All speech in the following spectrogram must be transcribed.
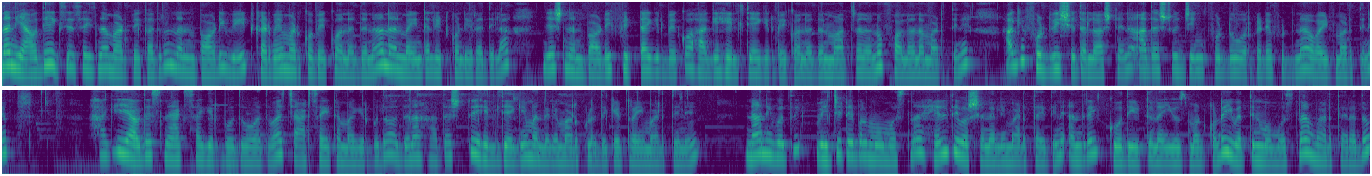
ನಾನು ಯಾವುದೇ ಎಕ್ಸಸೈಸ್ನ ಮಾಡಬೇಕಾದ್ರೂ ನನ್ನ ಬಾಡಿ ವೆಯ್ಟ್ ಕಡಿಮೆ ಮಾಡ್ಕೋಬೇಕು ಅನ್ನೋದನ್ನು ನಾನು ಮೈಂಡಲ್ಲಿ ಇಟ್ಕೊಂಡಿರೋದಿಲ್ಲ. ಜಸ್ಟ್ ನನ್ನ ಬಾಡಿ ಫಿಟ್ ಆಗಿರಬೇಕು, ಹಾಗೆ ಹೆಲ್ತಿಯಾಗಿರಬೇಕು ಅನ್ನೋದನ್ನು ಮಾತ್ರ ನಾನು ಫಾಲೋನ ಮಾಡ್ತೀನಿ. ಹಾಗೆ ಫುಡ್ ವಿಷಯದಲ್ಲೂ ಅಷ್ಟೇ ಆದಷ್ಟು ಜಂಕ್ ಫುಡ್ಡು ಹೊರಗಡೆ ಫುಡ್ಡನ್ನ ಅವಾಯ್ಡ್ ಮಾಡ್ತೀನಿ. ಹಾಗೆ ಯಾವುದೇ ಸ್ನ್ಯಾಕ್ಸ್ ಆಗಿರ್ಬೋದು ಅಥವಾ ಚಾಟ್ಸ್ ಐಟಮ್ ಆಗಿರ್ಬೋದು, ಅದನ್ನು ಆದಷ್ಟು ಹೆಲ್ತಿಯಾಗಿ ಮನೇಲಿ ಮಾಡ್ಕೊಳ್ಳೋದಕ್ಕೆ ಟ್ರೈ ಮಾಡ್ತೀನಿ. ನಾನಿವತ್ತು ವೆಜಿಟೇಬಲ್ ಮೋಮೋಸ್ನ ಹೆಲ್ತಿ ವರ್ಷನಲ್ಲಿ ಮಾಡ್ತಾಯಿದ್ದೀನಿ ಅಂದರೆ ಗೋಧಿ ಹಿಟ್ಟನ್ನು ಯೂಸ್ ಮಾಡಿಕೊಂಡು ಇವತ್ತಿನ ಮೋಮೋಸ್ನ ಮಾಡ್ತಾ ಇರೋದು.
